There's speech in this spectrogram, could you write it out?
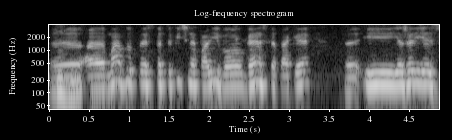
Mhm. Mazut to jest specyficzne paliwo, gęste takie, i jeżeli jest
